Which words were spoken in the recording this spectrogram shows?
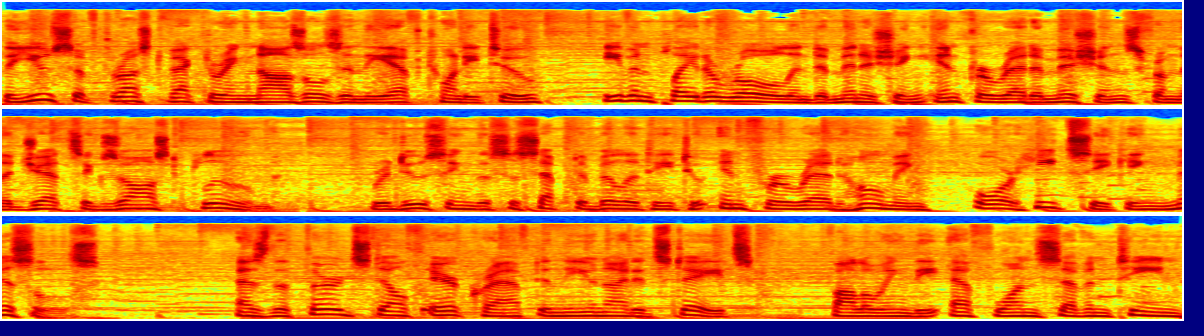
The use of thrust vectoring nozzles in the F-22 even played a role in diminishing infrared emissions from the jet's exhaust plume, reducing the susceptibility to infrared homing or heat-seeking missiles. As the third stealth aircraft in the United States, Following the F-117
